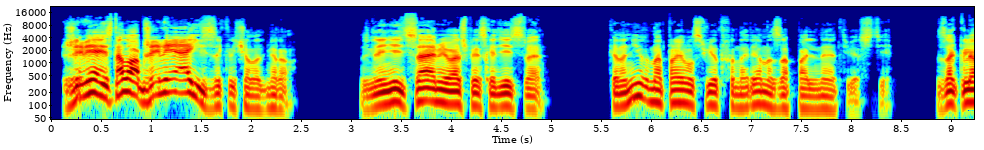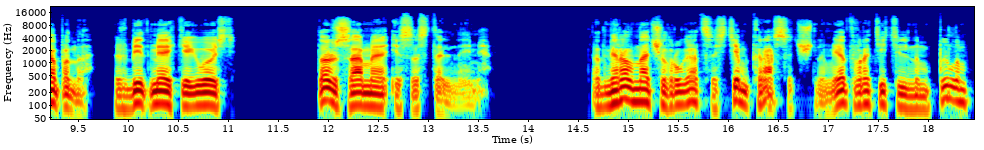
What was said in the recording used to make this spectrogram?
— Живей, столоп, живей! — закричал адмирал. — Взгляните сами, ваше происходительство. Канонир направил свет фонаря на запальное отверстие. Заклепано, вбит мягкий гвоздь. То же самое и с остальными. Адмирал начал ругаться с тем красочным и отвратительным пылом,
